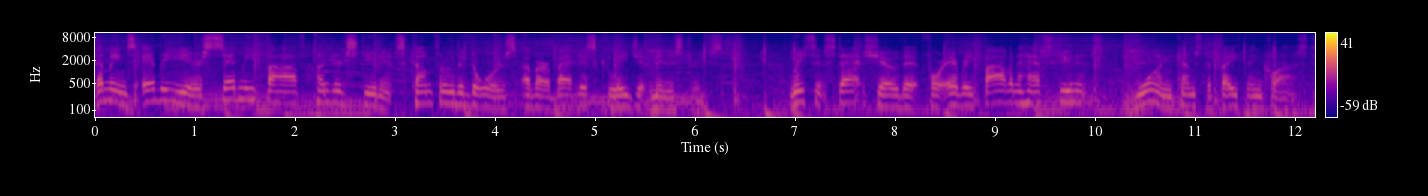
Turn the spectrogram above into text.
That means every year 7,500 students come through the doors of our Baptist Collegiate Ministries. Recent stats show that for every five and a half students, one comes to faith in Christ.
